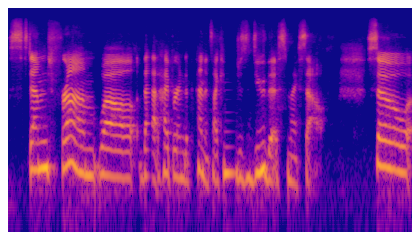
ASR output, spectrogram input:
stemmed from well that hyper independence. I can just do this myself. So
